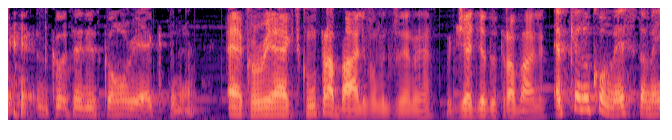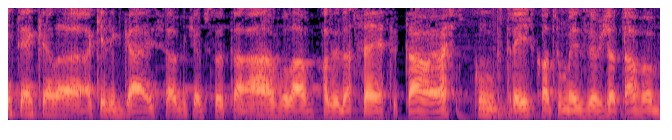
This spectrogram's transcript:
você diz com o React, né? É, com o React, com o trabalho, vamos dizer, né? O dia a dia do trabalho. É porque no começo também tem aquela, aquele gás, sabe? Que a pessoa tá, ah, vou lá, vou fazer dar certo e tal. Eu acho que com três, quatro meses eu já tava,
